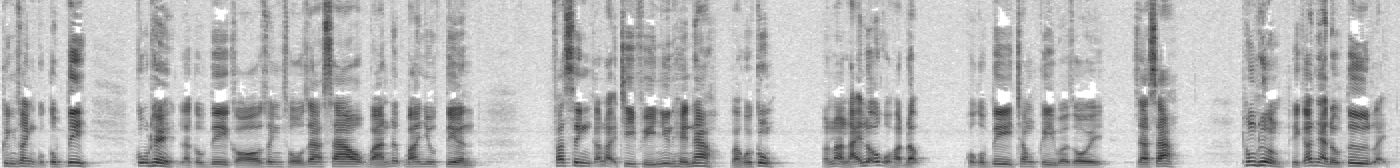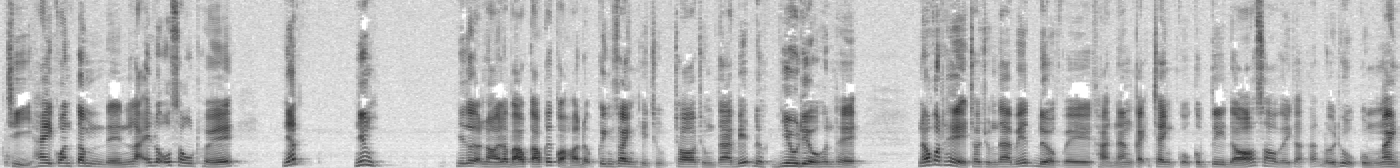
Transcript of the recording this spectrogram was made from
kinh doanh của công ty cụ thể là công ty có doanh số ra sao, bán được bao nhiêu tiền, phát sinh các loại chi phí như thế nào và cuối cùng đó là lãi lỗ của hoạt động của công ty trong kỳ vừa rồi ra sao. Thông thường thì các nhà đầu tư lại chỉ hay quan tâm đến lãi lỗ sau thuế nhất. Nhưng như tôi đã nói là báo cáo kết quả hoạt động kinh doanh thì cho chúng ta biết được nhiều điều hơn thế. Nó có thể cho chúng ta biết được về khả năng cạnh tranh của công ty đó so với cả các đối thủ cùng ngành.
